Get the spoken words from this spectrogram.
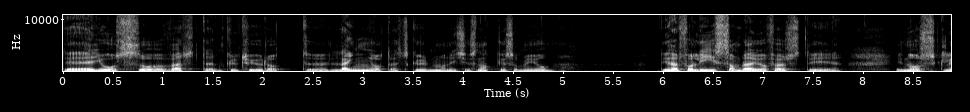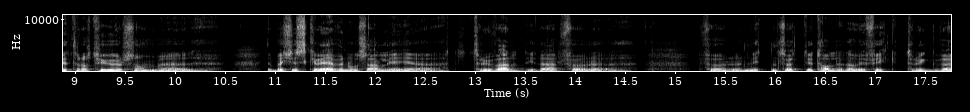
det er jo også vært en kultur at lenge at det skulle man ikke snakke så mye om. De her forlisene ble jo først i, i norsk litteratur som eh, Det ble ikke skrevet noe særlig troverdig der før, før 1970-tallet, da vi fikk Trygve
